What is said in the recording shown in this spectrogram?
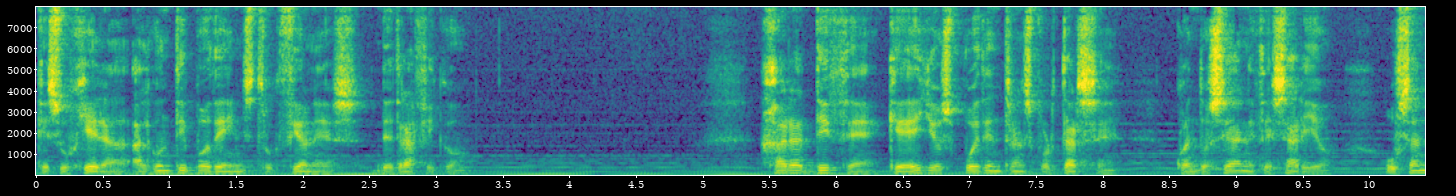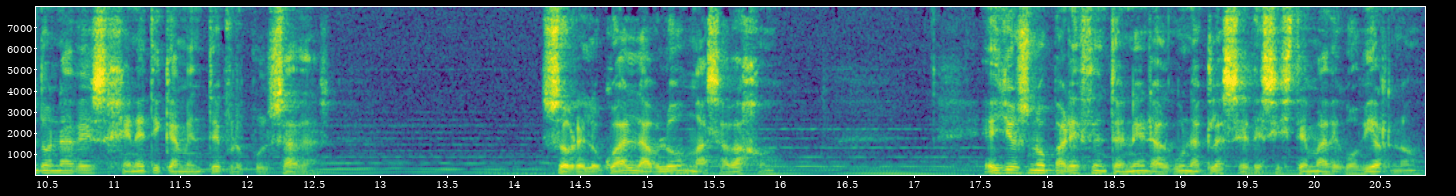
que sugiera algún tipo de instrucciones de tráfico. Harad dice que ellos pueden transportarse cuando sea necesario usando naves genéticamente propulsadas, sobre lo cual habló más abajo. Ellos no parecen tener alguna clase de sistema de gobierno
